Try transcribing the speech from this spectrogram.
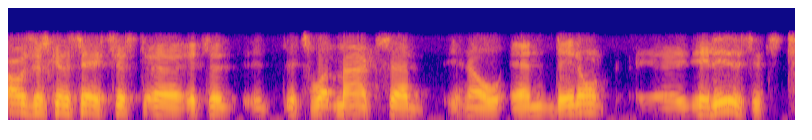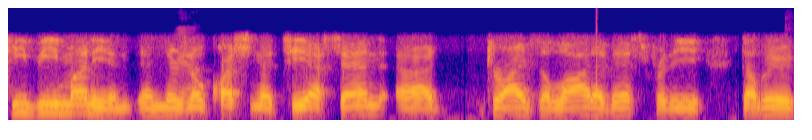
I was just going to say it's just uh, it's a it, it's what Max said, you know, and they don't. It is it's TV money, and, and there's yeah. no question that TSN uh, drives a lot of this for the W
